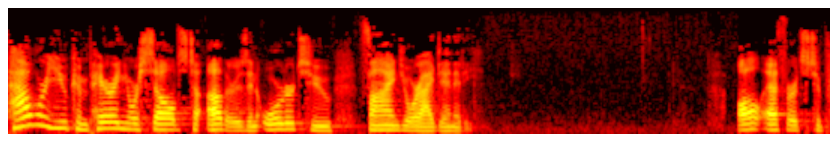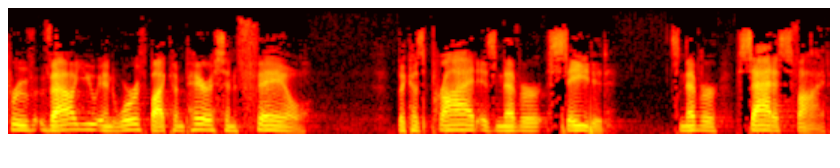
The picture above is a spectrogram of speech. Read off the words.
How are you comparing yourselves to others in order to find your identity? All efforts to prove value and worth by comparison fail because pride is never sated. It's never satisfied.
